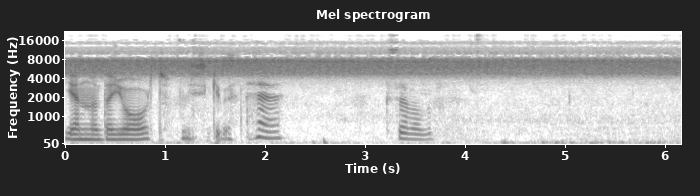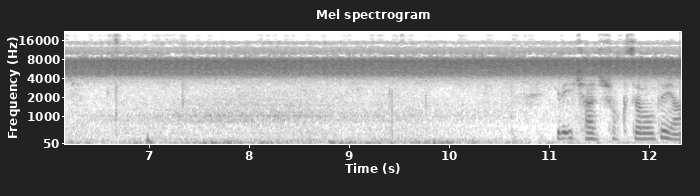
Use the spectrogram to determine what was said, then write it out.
Yanına da yoğurt mis gibi. He, güzel olur. De iç harcı çok güzel oldu ya.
